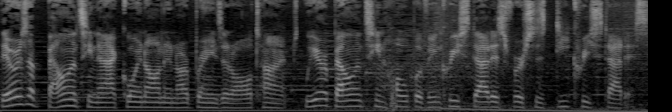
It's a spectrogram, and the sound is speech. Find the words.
There is a balancing act going on in our brains at all times. We are balancing hope of increased status versus decreased status.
